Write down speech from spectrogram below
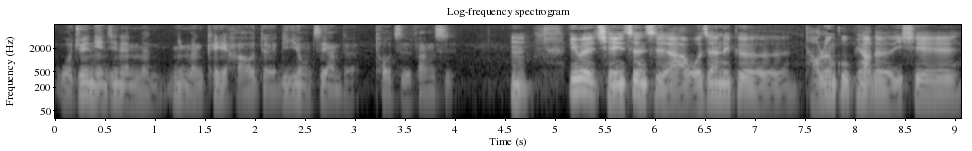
我觉得年轻人们你们可以好好的利用这样的投资方式。因为前一阵子啊，我在那个讨论股票的一些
